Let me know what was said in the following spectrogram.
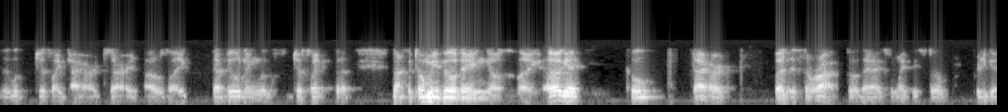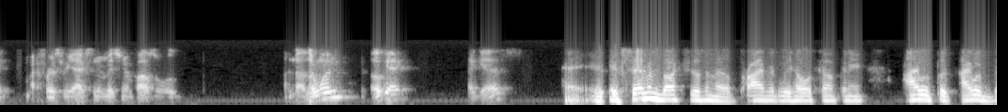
It looked just like Die Hard. Sorry. I was like, that building looks just like the Nakatomi building. I was like, okay, cool, Die Hard. But it's The Rock, so that actually might be still pretty good. My first reaction to Mission Impossible was, another one? Okay, I guess. Hey, if, if seven bucks isn't a privately held company, I would put I would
